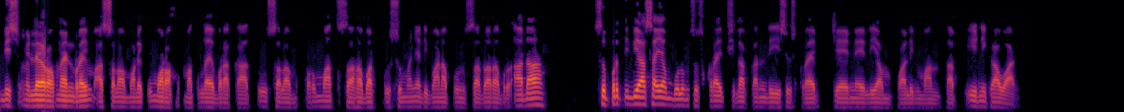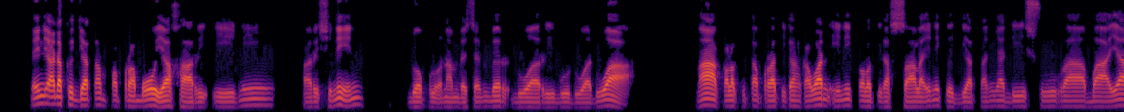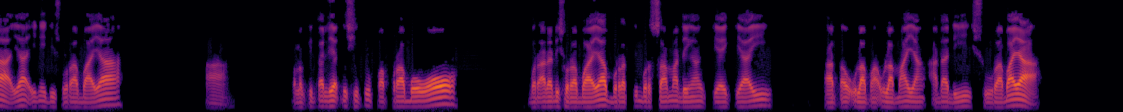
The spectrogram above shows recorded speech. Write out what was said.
Bismillahirrahmanirrahim. Assalamualaikum warahmatullahi wabarakatuh. Salam hormat sahabatku semuanya di mana pun saudara berada. Seperti biasa yang belum subscribe silahkan di subscribe channel yang paling mantap ini kawan. Nah ini ada kegiatan Pak Prabowo ya hari ini hari Senin 26 Desember 2022. Nah kalau kita perhatikan kawan ini kalau tidak salah ini kegiatannya di Surabaya ya ini di Surabaya Nah, kalau kita lihat di situ Pak Prabowo berada di Surabaya berarti bersama dengan kiai-kiai atau ulama-ulama yang ada di Surabaya.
